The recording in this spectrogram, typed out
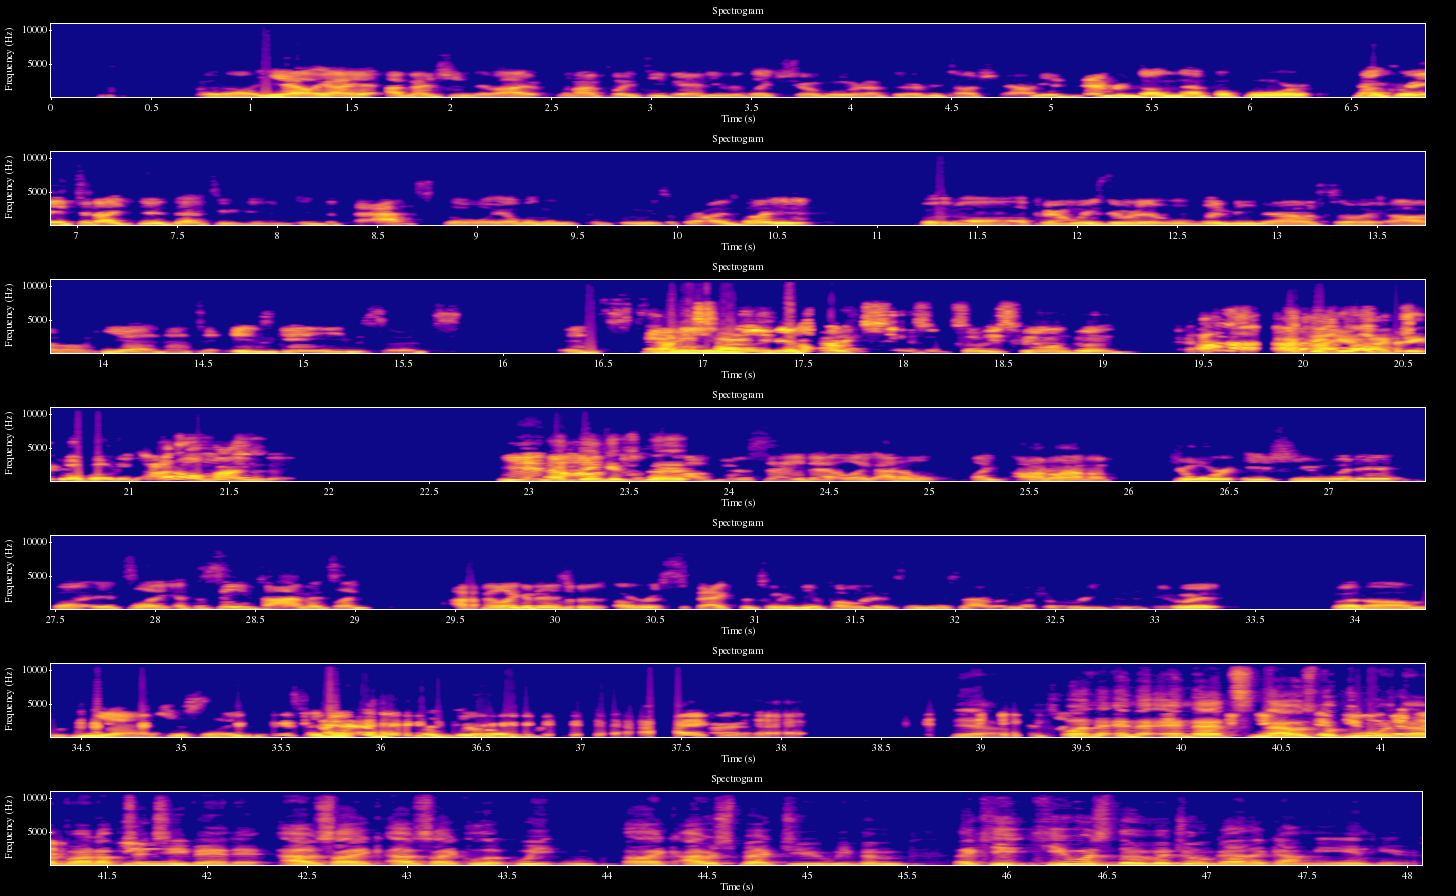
But uh, yeah, like I, I mentioned it. I when I played T Band, he was like showboating after every touchdown. He had never done that before. Now, granted, I did that to him in the past, so like I wasn't completely surprised by it. But uh, apparently, he's doing it with me now. So I don't know. He had that's in his game, so it's it's. And I mean, he's finally getting it's a winning season, so he's feeling good. I'm not. I, I think I, it- like I think- showboating. I don't mind it. Yeah, no, I think was it's gonna, the- I was gonna say that like I don't like I don't have a pure issue with it, but it's like at the same time it's like I feel like it is a, a respect between the opponents, and there's not really much of a reason to do it. But um, yeah, it's just like if you're, if you're gonna do it, I agree with that. Yeah. Well, and and, and that's you- that was the point that I brought up to you- T Bandit. I was like, I was like, look, we like I respect you. We've been like he he was the original guy that got me in here.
